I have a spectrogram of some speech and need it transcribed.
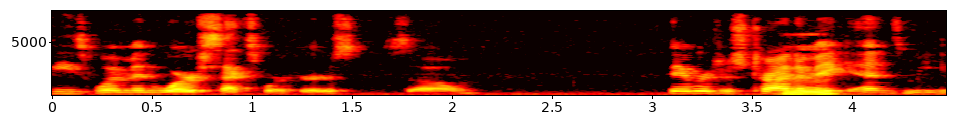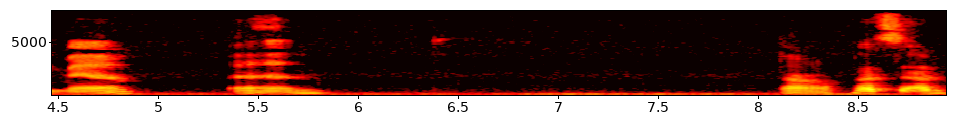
these women were sex workers, so they were just trying to Hmm. make ends meet, man. And oh, that's sad.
